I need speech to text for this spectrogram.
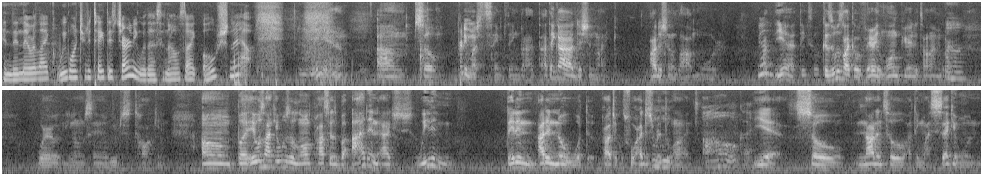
and then they were like we want you to take this journey with us. And i was like oh snap. Yeah. Um, so pretty much the same thing, but I, I think I auditioned like auditioned a lot more. I, yeah, I think so. Because it was like a very long period of time where, Uh-huh. where you know what I'm saying we were just talking. Um, but it was like it was a long process. But I didn't actually. We didn't. They didn't. I didn't know what the project was for. I just read the lines. oh okay Yeah. So not until I think my second one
